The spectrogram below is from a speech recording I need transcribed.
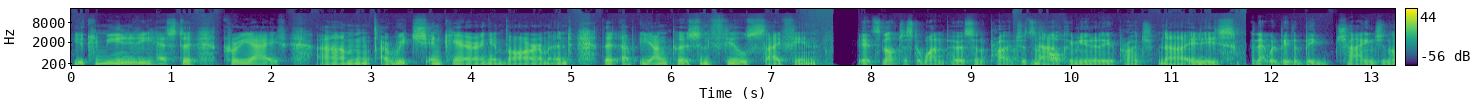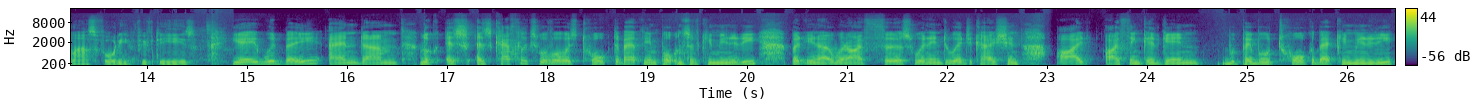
your community has to create um, a rich and caring environment that a young person feels safe in. It's not just a one person approach, it's a no. whole community approach. No, it is. And that would be the big change in the last 40, 50 years? Yeah, it would be. And um, look, as, as Catholics, we've always talked about the importance of community. But, you know, when I first went into education, I, I think, again, people would talk about community,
